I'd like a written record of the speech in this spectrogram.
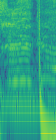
chega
